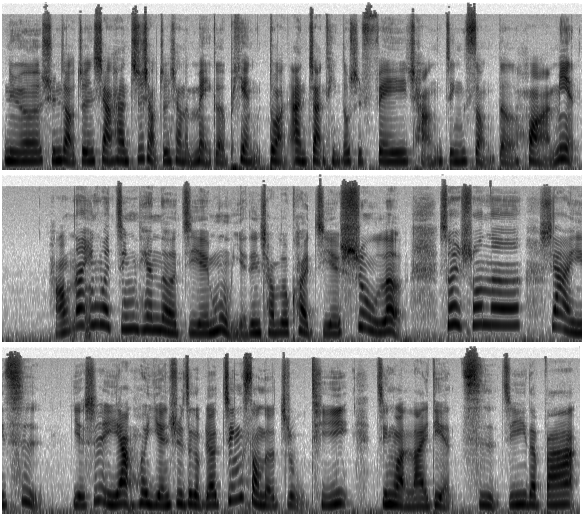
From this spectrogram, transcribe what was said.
女儿寻找真相和知晓真相的每个片段按暂停都是非常惊悚的画面。好，那因为今天的节目已经差不多快结束了，所以说呢，下一次。也是一样，会延续这个比较惊悚的主题。今晚来点刺激的吧。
